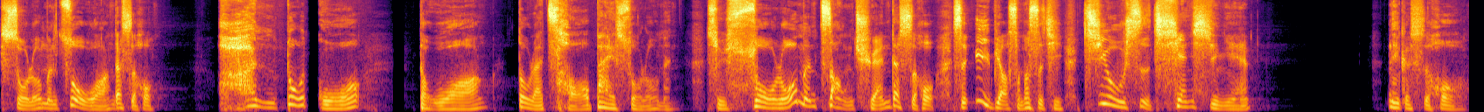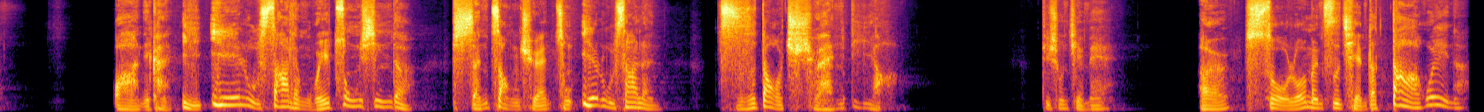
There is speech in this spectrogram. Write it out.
所罗门做王的时候，很多国的王都来朝拜所罗门，所以所罗门掌权的时候是预表什么时期？就是千禧年那个时候。哇！你看，以耶路撒冷为中心的神掌权，从耶路撒冷直到全地啊，弟兄姐妹。而所罗门之前的大卫呢？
